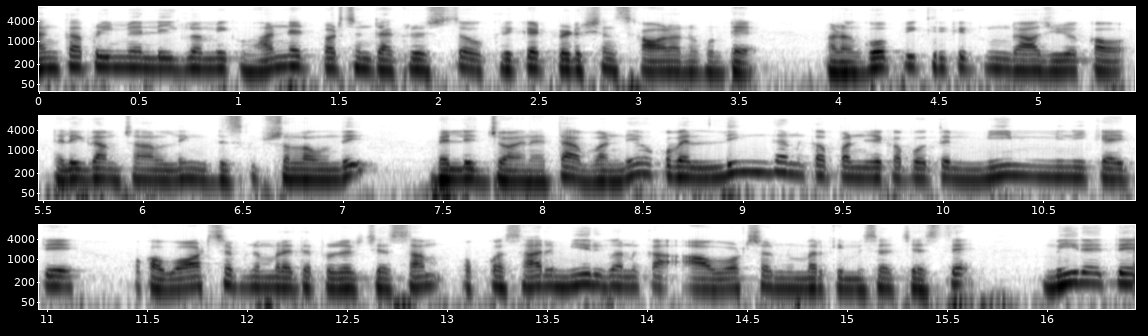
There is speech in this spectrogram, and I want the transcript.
లంకా ప్రీమియర్ లీగ్లో మీకు హండ్రెడ్ పర్సెంట్ అక్యూరెస్తో క్రికెట్ ప్రిడిక్షన్స్ కావాలనుకుంటే మన గోపి క్రికెట్ కింగ్ రాజు యొక్క టెలిగ్రామ్ ఛానల్ లింక్ డిస్క్రిప్షన్లో ఉంది. వెళ్ళి జాయిన్ అయితే అవ్వండి. ఒకవేళ లింక్ కనుక పనిచేయకపోతే మీ మీకైతే ఒక వాట్సాప్ నెంబర్ అయితే ప్రొజెక్ట్ చేస్తాం. ఒక్కసారి మీరు కనుక ఆ వాట్సాప్ నెంబర్కి మెసేజ్ చేస్తే మీరైతే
